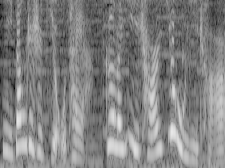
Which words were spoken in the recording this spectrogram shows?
你当这是韭菜呀？割了一茬又一茬。”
